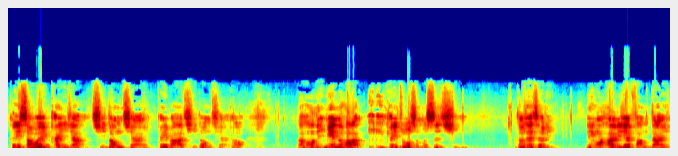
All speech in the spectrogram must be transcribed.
可以稍微看一下，启动起来，可以把它启动起来哈。然后里面的话 可以做什么事情，都在这里。另外还有一些防呆，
